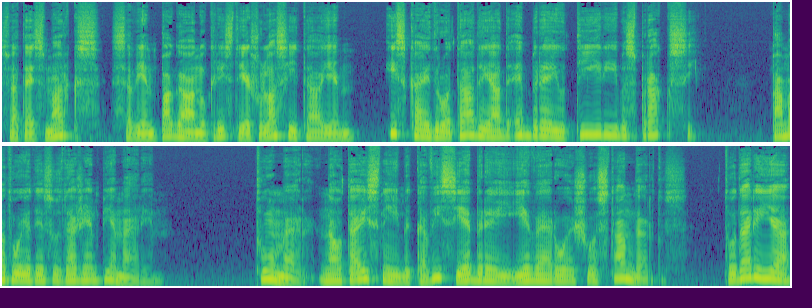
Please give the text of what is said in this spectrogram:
Svētais Marks saviem pagānu kristiešu lasītājiem izskaidro tādējādi ebreju tīrības praksi – pamatojoties uz dažiem piemēriem. Tomēr nav taisnība, ka visi ebreji ievēroja šos standartus. To darīja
